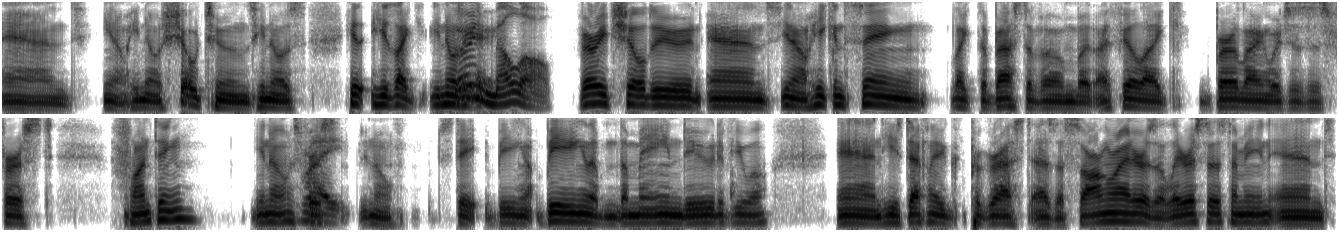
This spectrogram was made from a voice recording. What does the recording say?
And you know he knows show tunes. He knows he, he's like he knows very like, mellow. Very chill dude and you know he can sing like the best of them but i feel like bird language is his first fronting you know his first Right. you know state being being the, the main dude if you will and he's definitely progressed as a songwriter as a lyricist i mean and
